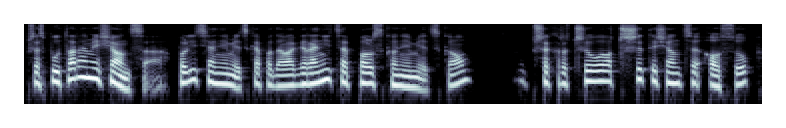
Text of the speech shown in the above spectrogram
przez półtora miesiąca policja niemiecka podała granicę polsko-niemiecką, przekroczyło 3000 osób,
